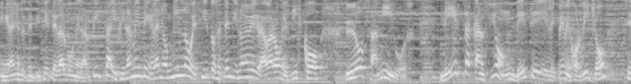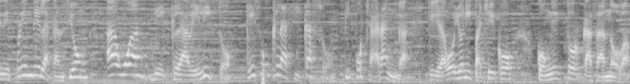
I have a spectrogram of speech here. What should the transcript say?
en el año 77 el álbum El Artista y finalmente en el año 1979 grabaron el disco Los Amigos. De esta canción, de este LP mejor dicho, se desprende la canción Agua de Clavelito, que es un clasicazo tipo charanga que grabó Johnny Pacheco con Héctor Casanova.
